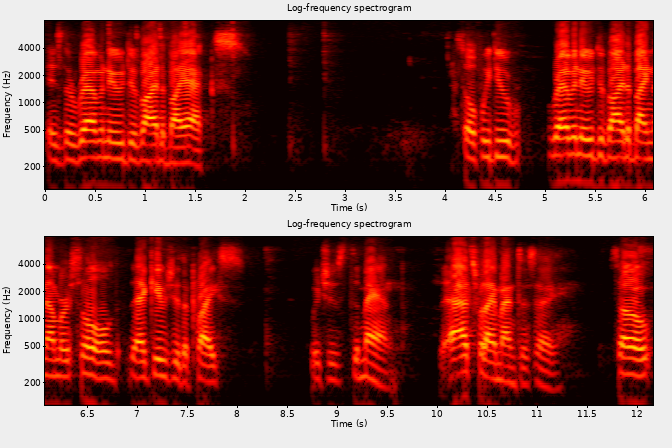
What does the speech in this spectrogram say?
is the revenue divided by X. So if we do revenue divided by number sold, that gives you the price, which is demand. That's what I meant to say. So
